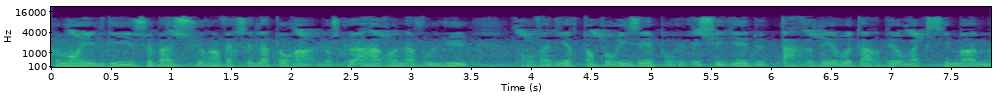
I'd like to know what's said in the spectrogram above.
Comment il dit Il se base sur un verset de la Torah. Lorsque Aaron a voulu, on va dire, temporiser pour essayer de tarder, retarder au maximum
